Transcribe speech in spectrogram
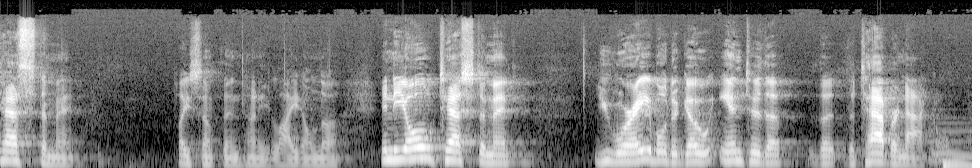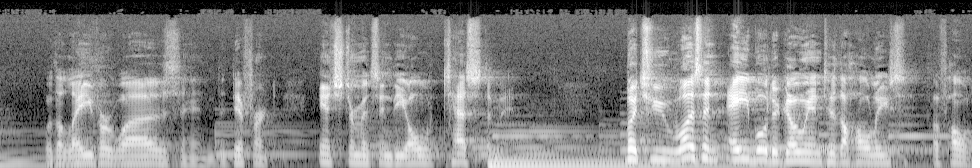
Testament, play something, honey, light on the. In the Old Testament, you were able to go into the, the, the tabernacle where the laver was and the different instruments in the Old Testament. But you wasn't able to go into the holies of holies.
